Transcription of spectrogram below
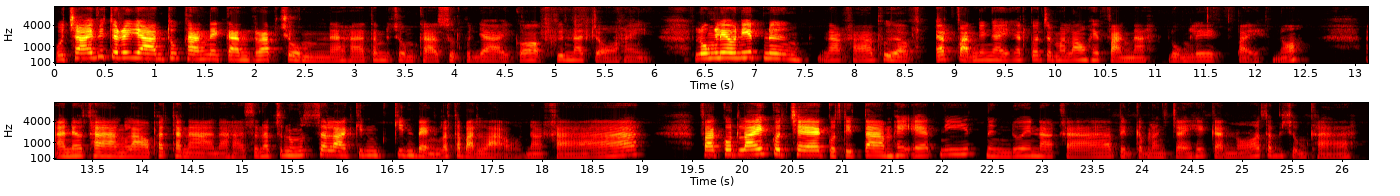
ดใช้วิจารณญาณทุกครั้งในการรับชมนะคะท่านผู้ชมคะสุดคุณยายก็ขึ้นหน้าจอให้ ลงเร็วนิดนึงนะคะเผื่อแอดฝันยังไงแอดก็จะมาเล่าให้ฟังนะ ลงเลขไปเนาะอ่าแนวทางลาวพัฒนานะคะ สนับสนุนสลากกินกินแบ่งรัฐบาลลาวนะคะ ฝากกดไลค์กดแชร์กดติดตามให้แอดนิดหนึ่งด้วยนะคะ เป็นกำลังใจให้กันเนาะท่านผู้ชมค่ะ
